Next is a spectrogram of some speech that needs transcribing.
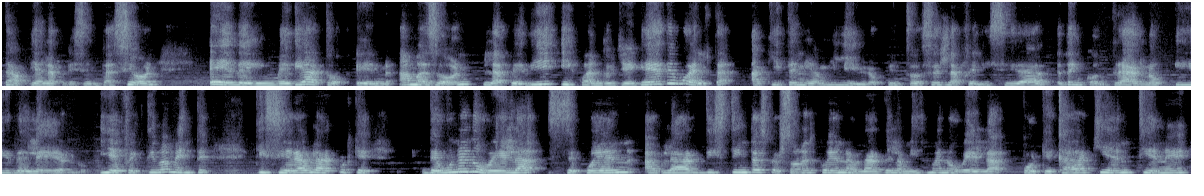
Tapia, la presentación, eh, de inmediato en Amazon la pedí y cuando llegué de vuelta, aquí tenía mi libro. Entonces la felicidad de encontrarlo y de leerlo. Y efectivamente quisiera hablar porque de una novela se pueden hablar, distintas personas pueden hablar de la misma novela porque cada quien tiene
